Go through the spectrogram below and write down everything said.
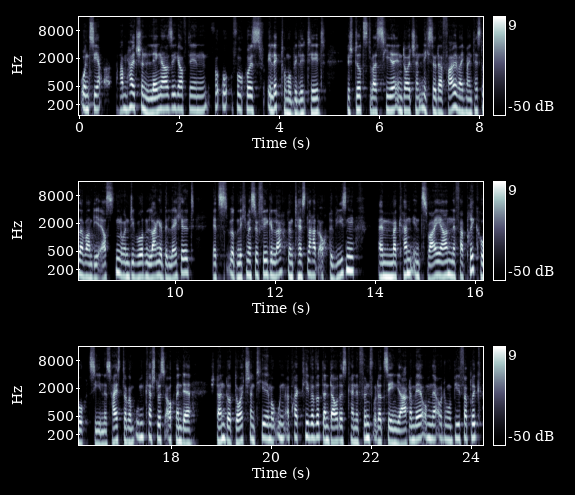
Und sie haben halt schon länger sich auf den Fokus Elektromobilität gestürzt, was hier in Deutschland nicht so der Fall war. Ich meine, Tesla waren die ersten und die wurden lange belächelt. Jetzt wird nicht mehr so viel gelacht und Tesla hat auch bewiesen, ähm, man kann in zwei Jahren eine Fabrik hochziehen. Das heißt aber im Umkehrschluss auch, wenn der Standort Deutschland hier immer unattraktiver wird, dann dauert es keine fünf oder zehn Jahre mehr, um eine Automobilfabrik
